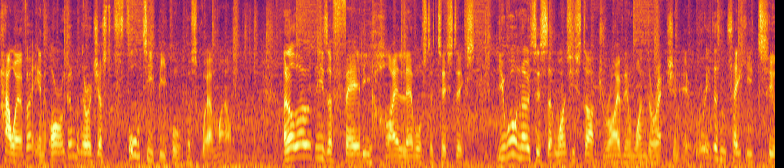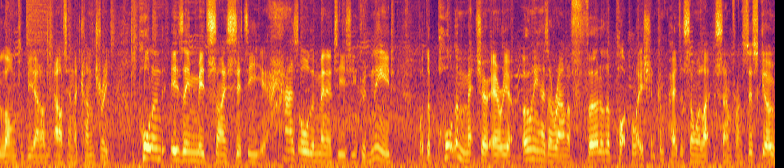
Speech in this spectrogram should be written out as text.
However, in Oregon, there are just 40 people per square mile. And although these are fairly high level statistics, you will notice that once you start driving in one direction, it really doesn't take you too long to be out, out in the country. Portland is a mid-sized city. It has all the amenities you could need, but the Portland metro area only has around a third of the population compared to somewhere like San Francisco,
